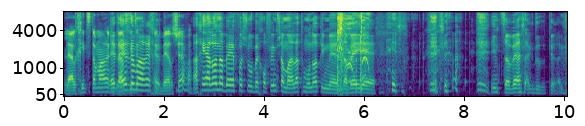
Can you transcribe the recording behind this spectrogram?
להלחיץ את המערכת. את איזה מערכת? את באר שבע. אחי, אלונה באיפשהו בחופים שם מעלה תמונות עם אה, צבי... אה, עם צבי אנקדות, תירגע.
